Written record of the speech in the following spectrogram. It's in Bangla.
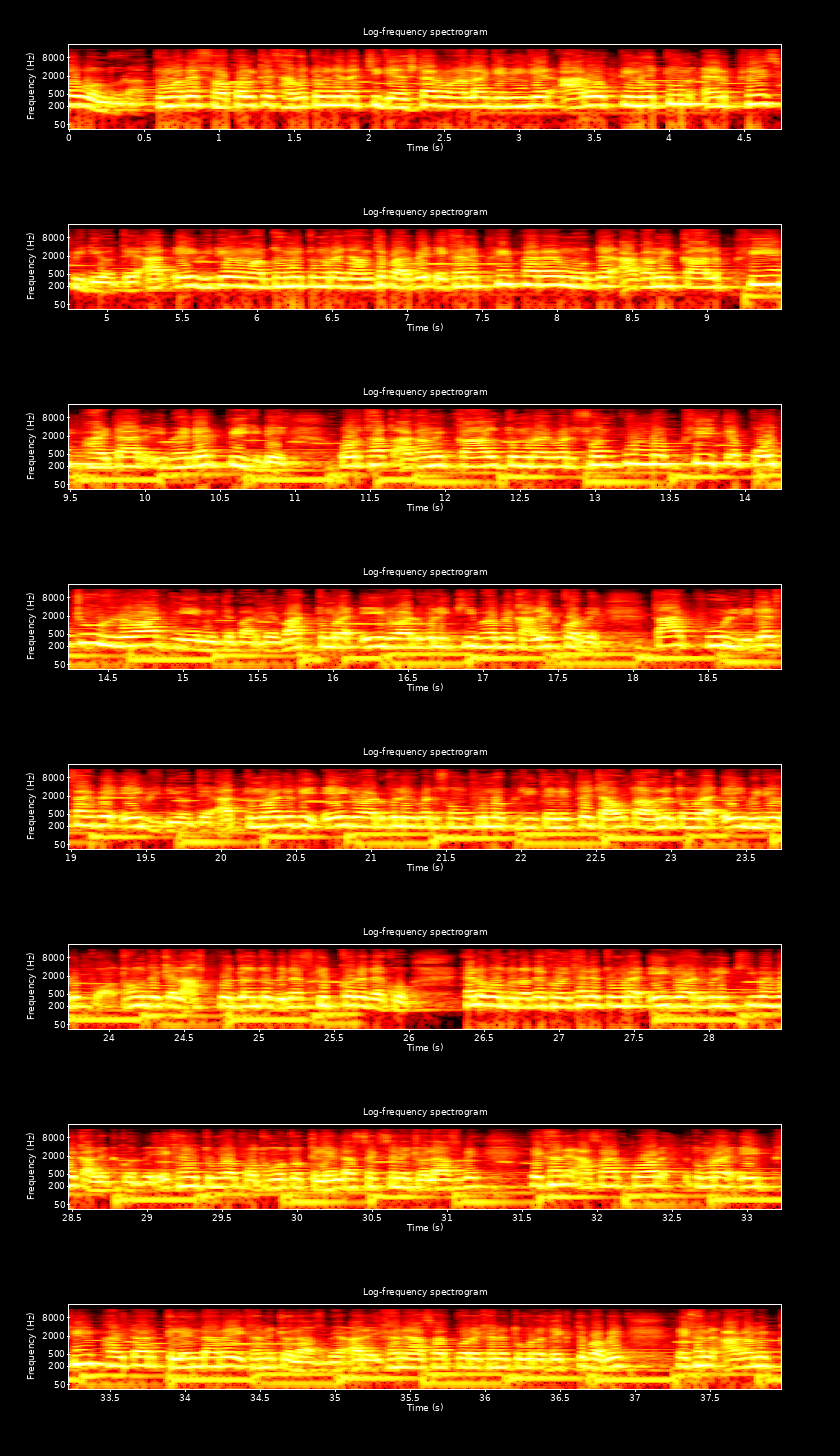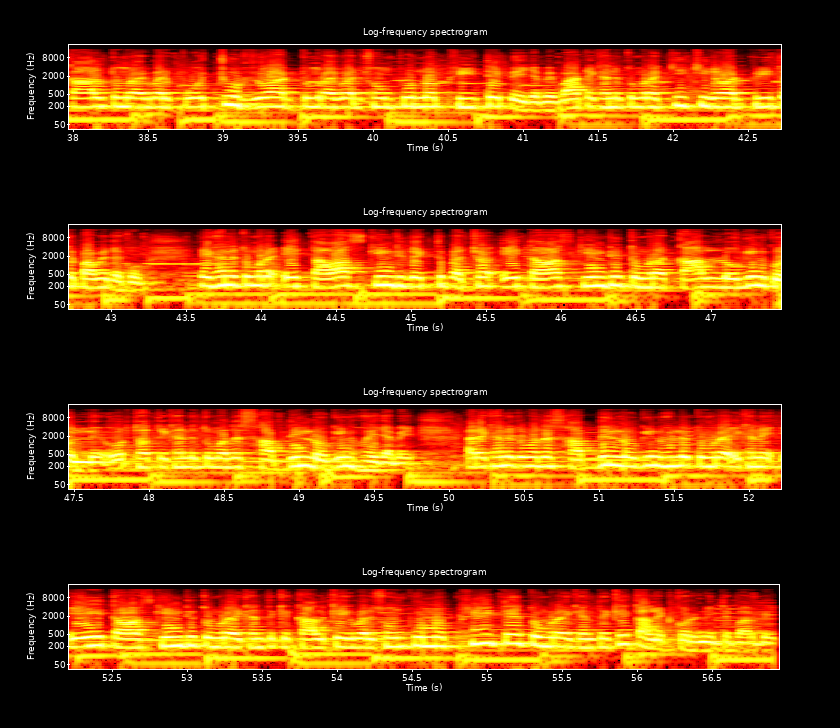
হ্যালো বন্ধুরা, তোমাদের সকলকে স্বাগতম জানাচ্ছি গ্যাংস্টার বাংলা গেমিং এর আরও একটি নতুন অ্যান্ড ফ্রেশ ভিডিওতে। আর এই ভিডিওর মাধ্যমে তোমরা জানতে পারবে, এখানে ফ্রি ফায়ারের মধ্যে আগামী কাল ফ্রি ফাইটার ইভেন্টের পিক ডে অর্থাৎ আগামী কাল তোমরা একবারে সম্পূর্ণ ফ্রিতে প্রচুর রিওয়ার্ড নিয়ে নিতে পারবে। বাট তোমরা এই রিওয়ার্ডগুলি কীভাবে কালেক্ট করবে, তার ফুল ডিটেলস থাকবে এই ভিডিওতে। আর তোমরা যদি এই রিওয়ার্ডগুলি একবারে সম্পূর্ণ ফ্রিতে নিতে চাও, তাহলে তোমরা এই ভিডিওর প্রথম থেকে লাস্ট পর্যন্ত বিনা স্কিপ করে দেখো। হ্যালো বন্ধুরা, দেখো, এখানে তোমরা এই রিওয়ার্ডগুলি কীভাবে কালেক্ট করবে? এখানে তোমরা প্রথমত ক্যালেন্ডার সেকশনে চলে আসবে। এখানে আসার পর তোমরা এই ফ্রি ফাইটার ক্যালেন্ডারে এখানে চলে আসবে। আর এখানে আসার পর এখানে তোমরা দেখতে পাবে, এখানে আগামী কাল তোমরা একবার প্রচুর রিওয়ার্ড তোমরা একবার সম্পূর্ণ ফ্রিতে পেয়ে যাবে। বাট এখানে তোমরা কি কি রিওয়ার্ড ফ্রিতে পাবে দেখো। এখানে তোমরা এই তাওয়া স্ক্রিনটি দেখতে পাচ্ছ। এই তাওয়া স্ক্রিনটি তোমরা কাল লগ করলে, অর্থাৎ এখানে তোমাদের সাত দিন লগ হয়ে যাবে। আর এখানে তোমাদের সাত দিন লগ হলে তোমরা এখানে এই তাওয়া স্ক্রিনটি তোমরা এখান থেকে কালকে একবারে সম্পূর্ণ ফ্রিতে তোমরা এখান থেকে কালেক্ট করে নিতে পারবে।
